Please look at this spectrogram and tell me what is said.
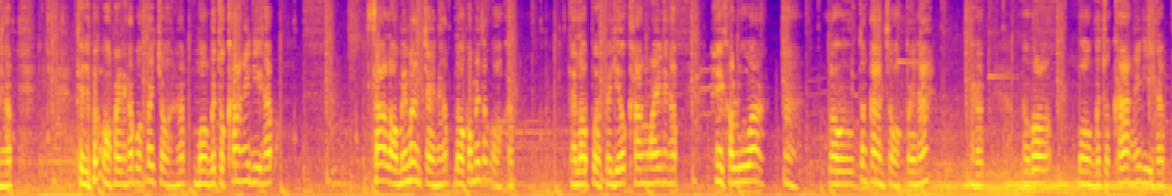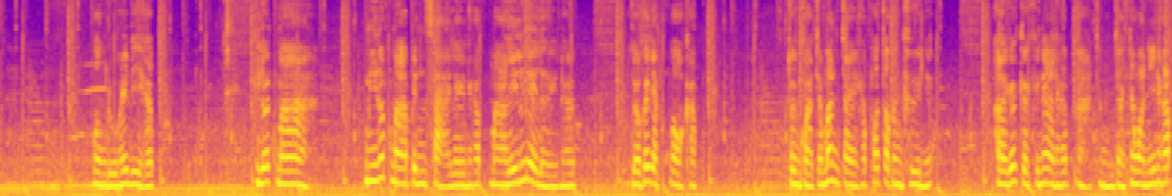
นะครับ แต่อย่าเพิ่งออกไปนะครับค่อยๆจ่อนะครับ มองกระจกข้างให้ดีครับ ถ้าเราไม่มั่นใจนะครับ เราก็ไม่ต้องออกครับ แต่เราเปิดไฟเลี้ยวค้างไว้นะครับ ให้เขารู้ว่าอ่า เราต้องการจะออกไปนะนะครับเราก็มองกระจกข้างให้ดีครับ มองดูให้ดีครับ มีรถมา มีรถมาเป็นสายเลยนะครับ มาเรื่อยๆ เลยนะครับ เราก็อย่าเพิ่งออกครับ จนกว่าจะมั่นใจครับ เพราะตอนกลางคืนเนี่ย อะไรก็เกิดขึ้นได้นะครับอ่าจากจังหวะนี้นะครับ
